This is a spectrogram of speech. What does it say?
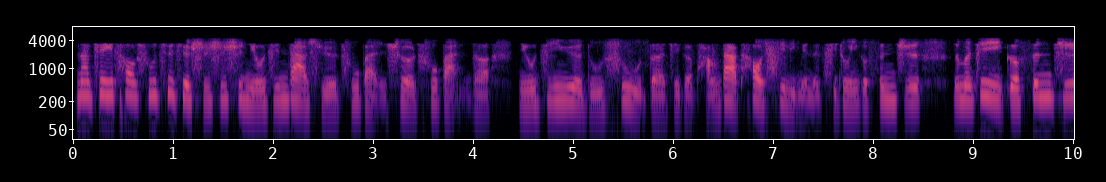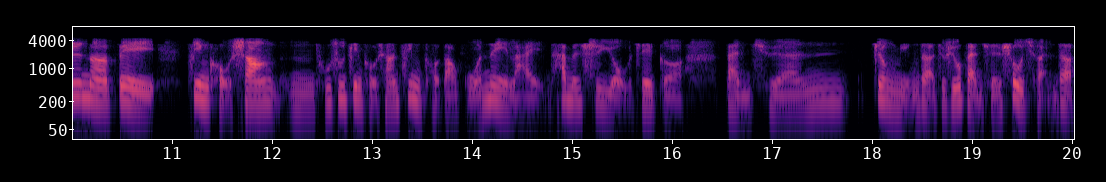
那这一套书确确实实是牛津大学出版社出版的《牛津阅读树》的这个庞大套系里面的其中一个分支。那么这一个分支呢，被进口商，嗯，图书进口商进口到国内来，他们是有这个版权。证明的就是有版权授权的，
